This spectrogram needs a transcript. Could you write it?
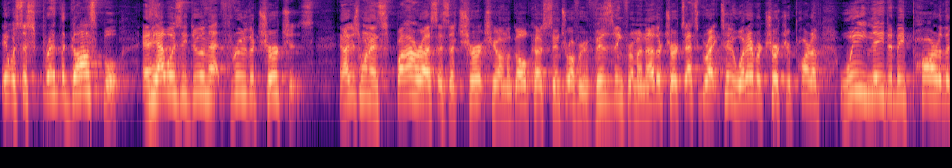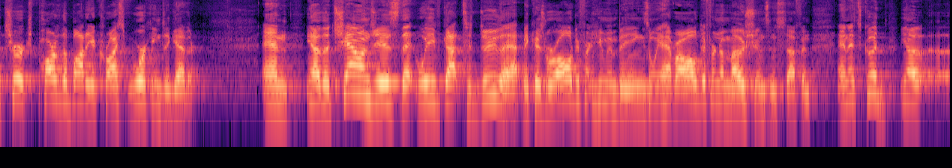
It was to spread the gospel. And how was he doing that? Through the churches. And I just want to inspire us as a church here on the Gold Coast Central. If you're visiting from another church, that's great too. Whatever church you're part of, we need to be part of the church, part of the body of Christ, working together. And, you know, the challenge is that we've got to do that because we're all different human beings and we have all different emotions and stuff. And, and it's good, you know, uh,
